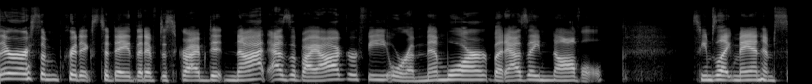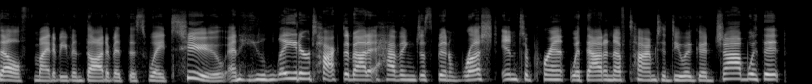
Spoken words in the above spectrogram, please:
there are some critics today that have described it not as a biography or a memoir, but as a novel. Seems like Mann himself might have even thought of it this way too. And he later talked about it having just been rushed into print without enough time to do a good job with it.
